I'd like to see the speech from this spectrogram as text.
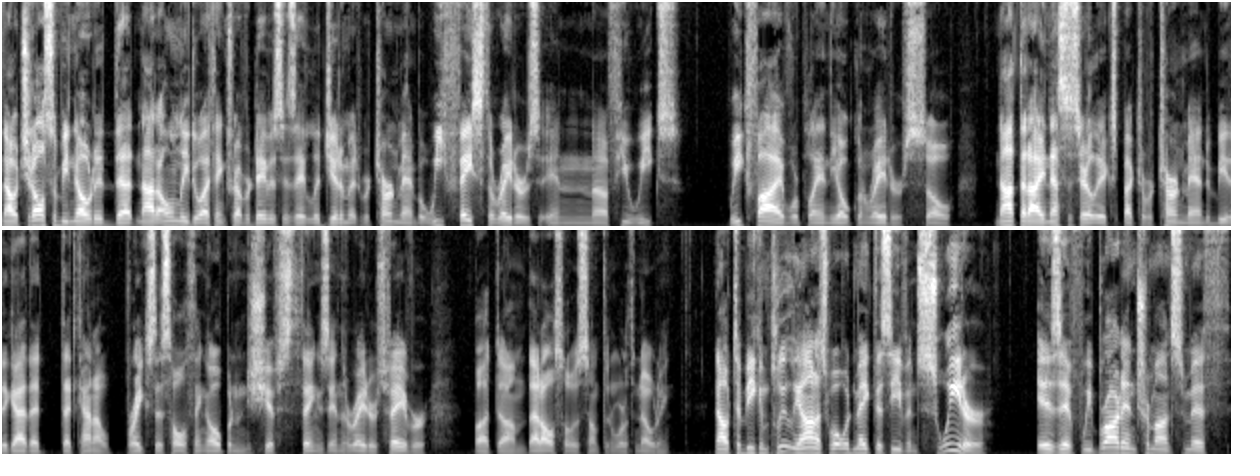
Now it should also be noted that not only do I think Trevor Davis is a legitimate return man, but we face the Raiders in a few weeks. Week five, we're playing the Oakland Raiders. So not that I necessarily expect a return man to be the guy that that kind of breaks this whole thing open and shifts things in the Raiders' favor But um, that also is something worth noting. Now, to be completely honest, what would make this even sweeter is if we brought in Tremon Smith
